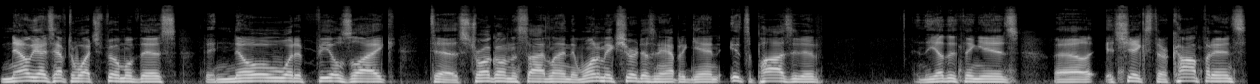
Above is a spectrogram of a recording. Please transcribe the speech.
now the guys have to watch film of this. They know what it feels like to struggle on the sideline. They want to make sure it doesn't happen again. It's a positive. And the other thing is, uh, it shakes their confidence.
